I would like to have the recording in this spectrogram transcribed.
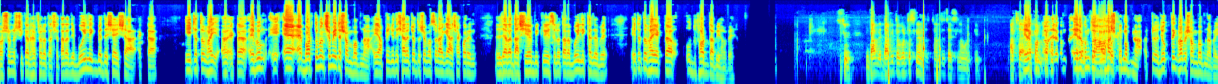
ধর্ষণের শিকার হয়ে ফেরত আসে। তারা যে বই লিখবে দেশে আইসা একটা, এইটা তো ভাই একটা, এবং বর্তমান সময়ে এটা সম্ভব না। এই আপনি যদি সাড়ে চোদ্দশো বছর আগে আশা করেন যারা দাসী হয়ে বিক্রি হয়েছিল তারা বই লিখা যাবে। এটা তো ভাই একটা উদ্ভট দাবি হবে। দাবি দাবি তো করতেছি না জানতে চাইছিলাম আর কি। আচ্ছা এরকম এরকম এরকম তো হওয়া সম্ভব না। যৌক্তিক ভাবে সম্ভব না ভাই।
